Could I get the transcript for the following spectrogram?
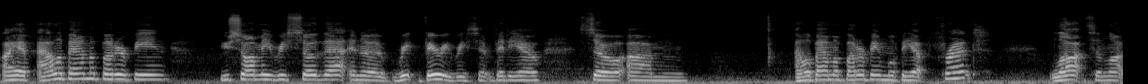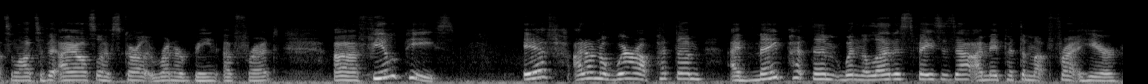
I have Alabama butter bean. You saw me resow that in a re very recent video. So, um, Alabama butter bean will be up front. Lots and lots and lots of it. I also have scarlet runner bean up front. Uh, field peas. If, I don't know where I'll put them. I may put them when the lettuce phases out. I may put them up front here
